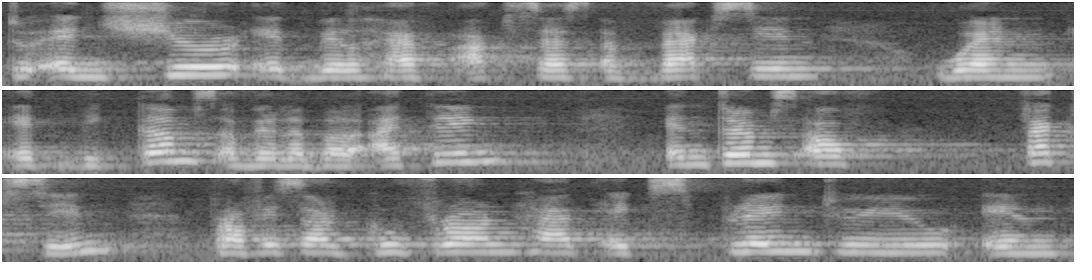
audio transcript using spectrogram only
to ensure it will have access a vaccine when it becomes available. I think in terms of vaccine, Professor Gufron had explained to you in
